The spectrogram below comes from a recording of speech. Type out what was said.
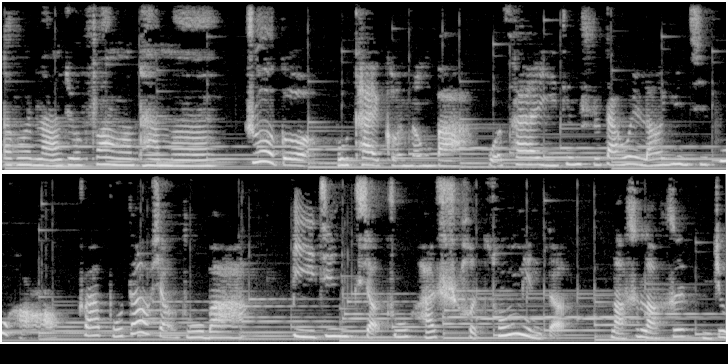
大灰狼就放了它们。这个不太可能吧？我猜一定是大灰狼运气不好，抓不到小猪吧。毕竟小猪还是很聪明的。老师，老师，你就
